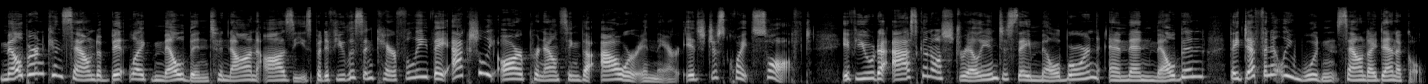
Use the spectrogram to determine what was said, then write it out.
Melbourne can sound a bit like Melbourne to non Aussies, but if you listen carefully, they actually are pronouncing the hour in there. It's just quite soft. If you were to ask an Australian to say Melbourne and then Melbourne, they definitely wouldn't sound identical.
